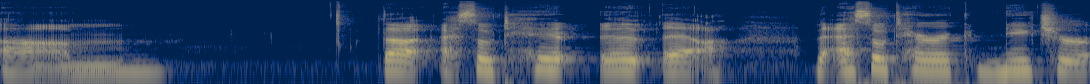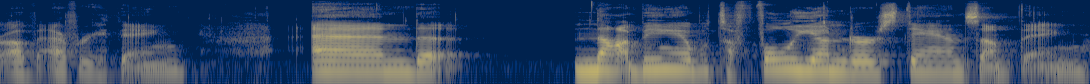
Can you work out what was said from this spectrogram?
um, the esoteric, uh, the esoteric nature of everything and not being able to fully understand something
